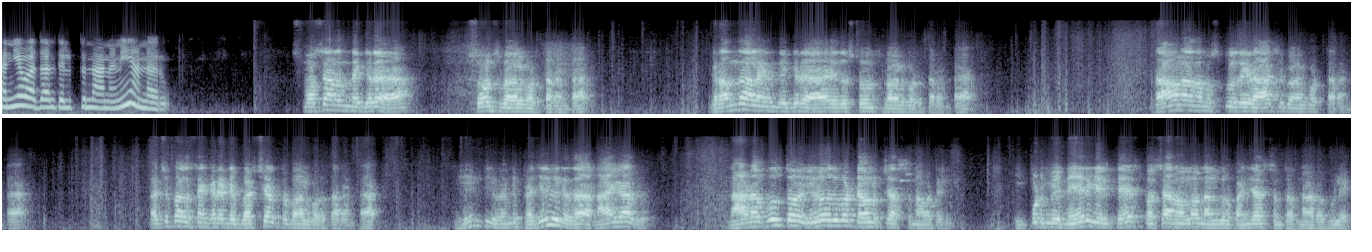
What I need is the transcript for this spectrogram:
ధన్యవాదాలు తెలుపుతున్నానని అన్నారు. శ్మశానం దగ్గర స్టోన్స్ పగల కొడతారంట గ్రంథాలయం దగ్గర ఏదో స్టోన్స్ పగల కొడతారంట రామనాథం స్కూల్ దగ్గర ఆచి పగల కొడతారంట పచ్చిపాల శంకరెడ్డి బస్ షెల్టర్ పగల కొడతారంట ఏంటి ఇవన్నీ? ప్రజలవి కదా నాయ కాదు నా డబ్బులతో ఈ రోజు కూడా డెవలప్ చేస్తున్నా వాటిని. ఇప్పుడు మీరు నేరుగా వెళ్తే శ్మశానంలో నలుగురు పనిచేస్తుంటారు నా డబ్బులే.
